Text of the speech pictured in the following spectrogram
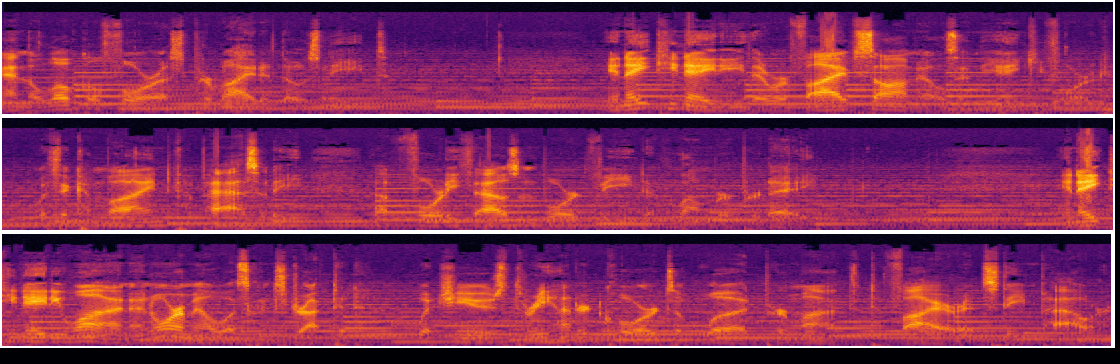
and the local forest provided those needs. In 1880, there were five sawmills in the Yankee Fork, with a combined capacity of 40,000 board feet of lumber per day. In 1881, an ore mill was constructed, which used 300 cords of wood per month to fire at steam power.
